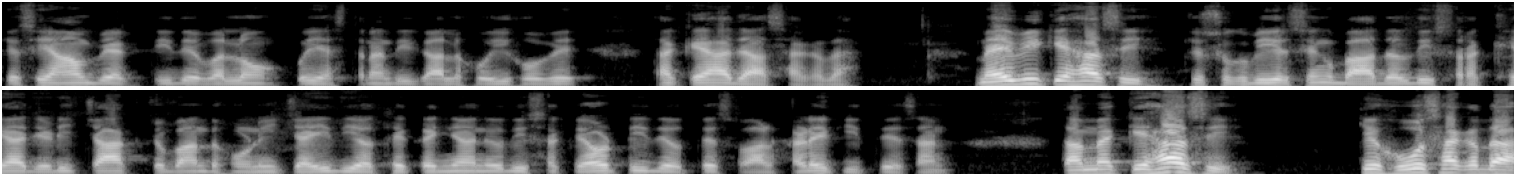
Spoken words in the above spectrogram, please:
ਕਿਸੇ ਆਮ ਵਿਅਕਤੀ ਦੇ ਵੱਲੋਂ ਕੋਈ ਇਸ ਤਰ੍ਹਾਂ ਦੀ ਗੱਲ ਹੋਈ ਹੋਵੇ ਤਾਂ ਕਿਹਾ ਜਾ ਸਕਦਾ। ਮੈਂ ਇਹ ਵੀ ਕਿਹਾ ਸੀ ਕਿ ਸੁਖਬੀਰ ਸਿੰਘ ਬਾਦਲ ਦੀ ਸੁਰੱਖਿਆ ਜਿਹੜੀ ਚਾਕ ਚਬੰਦ ਹੋਣੀ ਚਾਹੀਦੀ ਹੈ ਉੱਥੇ ਕਈਆਂ ਨੇ ਉਹਦੀ ਸਿਕਿਉਰਿਟੀ ਦੇ ਉੱਤੇ ਸਵਾਲ ਖੜੇ ਕੀਤੇ ਸਨ। ਤਾਂ ਮੈਂ ਕਿਹਾ ਸੀ ਕਿ ਹੋ ਸਕਦਾ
